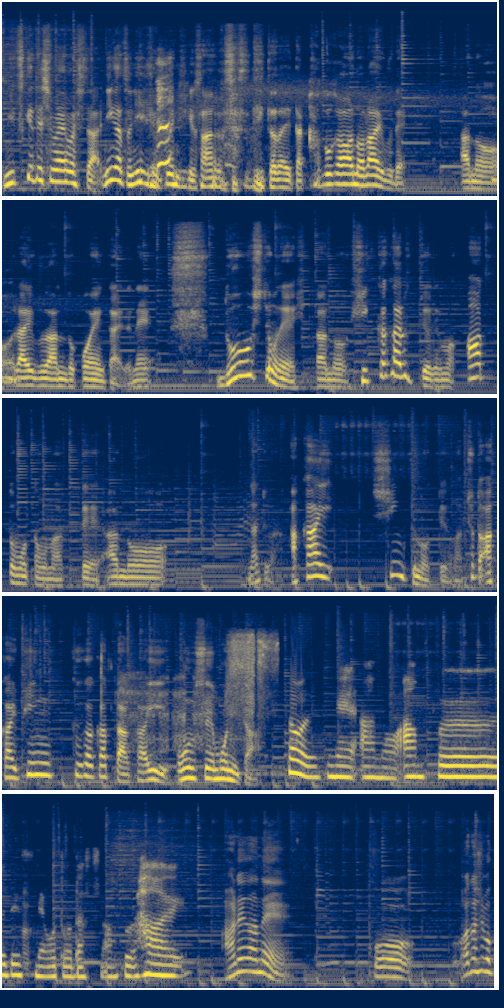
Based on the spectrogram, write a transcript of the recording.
見つけてしまいました。2月29日に参加させていただいた加古川のライブで、あの、うんライブ講演会でね、どうしてもね、あの、引っかかるっていうよりも、あっと思ったものがあって、あの、なんていうかな、赤い、シンクのっていうのが、ちょっと赤い、ピンクがかった赤い音声モニター。そうですね。あの、アンプですね。音を出すアンプ。はい。あれがね、こう、私も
